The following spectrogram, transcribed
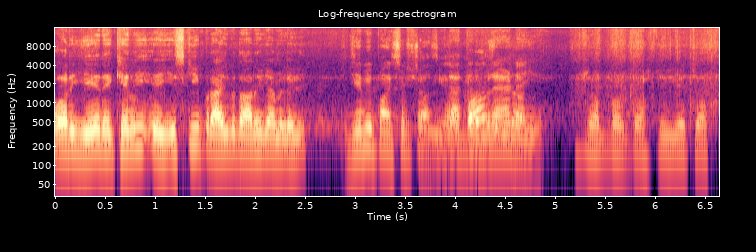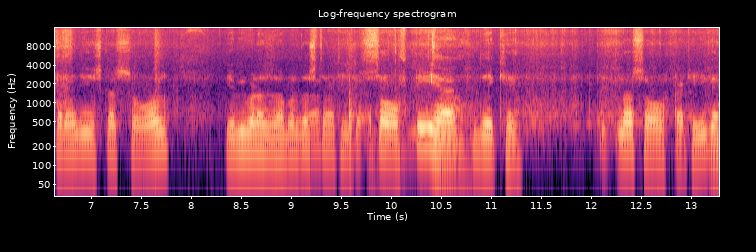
और ये देखें जी इसकी प्राइस बता दें क्या मिलेगी? ये भी पाँच सौ पचास। ब्रांड है ये। ज़बरदस्त जी ये चेक करें जी इसका सॉल ये भी बड़ा ज़बरदस्त है ठीक है। सॉफ्टी है देखें। इतना सॉफ्ट है ठीक है।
